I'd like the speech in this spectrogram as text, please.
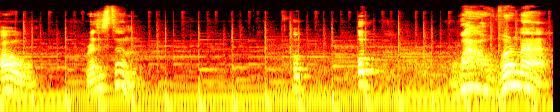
Oh, resistant. Up, up. Wow, Verna.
